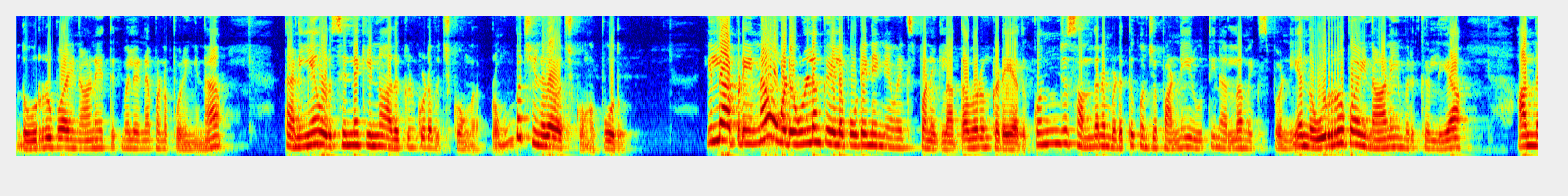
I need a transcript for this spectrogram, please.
அந்த ஒரு ரூபாய் நாணயத்துக்கு மேலே என்ன பண்ண போறீங்கன்னா தனியாக ஒரு சின்ன கிண்ணம் அதுக்குன்னு கூட வச்சுக்கோங்க. ரொம்ப சின்னதாக வச்சுக்கோங்க போதும். இல்லை அப்படின்னா உங்களுடைய உள்ளங்கையில் போட்டு நீங்கள் மிக்ஸ் பண்ணிக்கலாம். தவறும் கிடையாது. கொஞ்சம் சந்தனம் எடுத்து கொஞ்சம் பன்னீர் ஊற்றி நல்லா மிக்ஸ் பண்ணி அந்த ஒரு ரூபாய் நாணயம் இருக்கு இல்லையா அந்த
